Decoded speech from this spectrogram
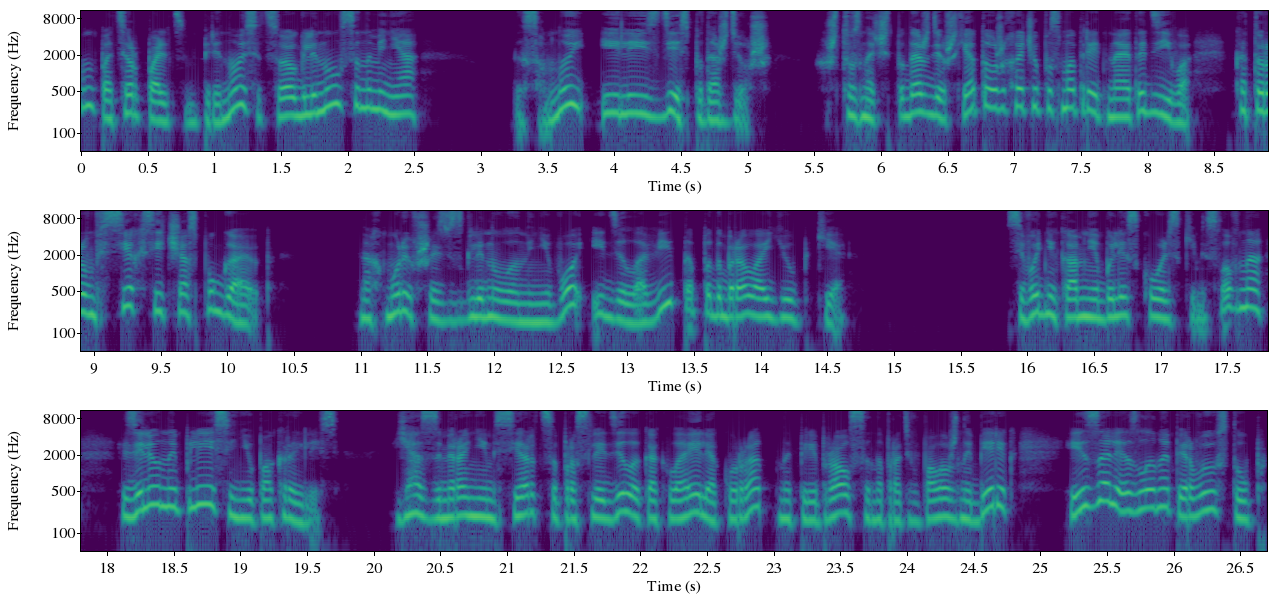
Он потер пальцем переносицу и оглянулся на меня. Ты со мной или здесь подождешь? Что значит подождешь? Я тоже хочу посмотреть на это диво, которым всех сейчас пугают. Нахмурившись, взглянула на него и деловито подобрала юбки. Сегодня камни были скользкими, словно зеленой плесенью покрылись. Я с замиранием сердца проследила, как Лаэль аккуратно перебрался на противоположный берег и залезла на первый уступ.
